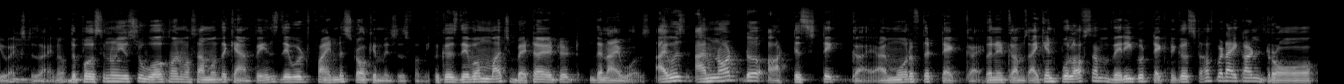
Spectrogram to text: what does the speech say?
UX designer. The person who used to work on some of the campaigns, they would find the stock images for me because they were much better at it than I was. I was I'm not the artistic guy. I'm more of the tech guy when it comes. I can pull off some very good technical stuff, but I can't draw.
